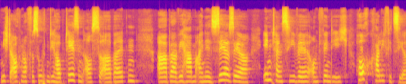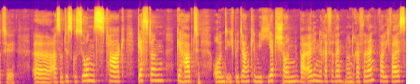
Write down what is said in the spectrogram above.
nicht auch noch versuchen, die Hauptthesen auszuarbeiten. Aber wir haben eine sehr, sehr intensive und, finde ich, hochqualifizierte also Diskussionstag gestern gehabt und ich bedanke mich jetzt schon bei allen Referenten und Referenten, weil ich weiß,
